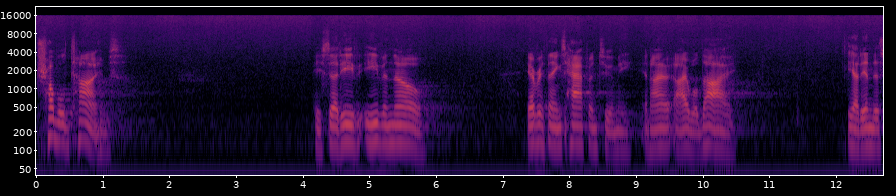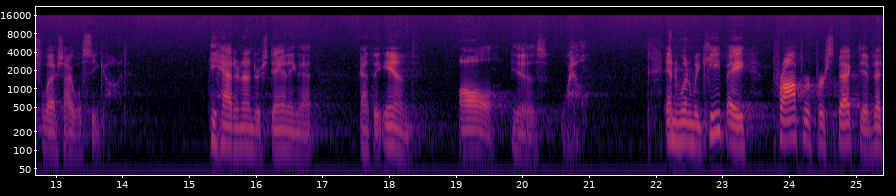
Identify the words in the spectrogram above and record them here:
troubled times, he said, even though everything's happened to me and I, I will die, yet in this flesh I will see God. He had an understanding that at the end, all is well. And when we keep a proper perspective that,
